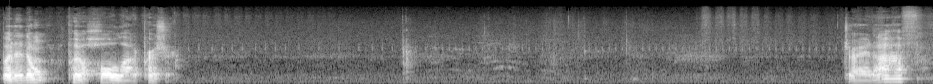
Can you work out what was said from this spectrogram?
but I don't put a whole lot of pressure. Dry it off.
